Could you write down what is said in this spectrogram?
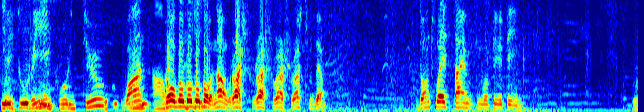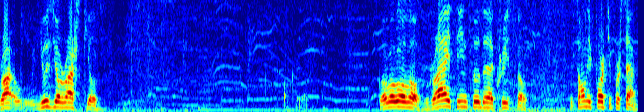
Team okay, 2, 3, three, and 4. in- Two, One one, go, go, go, go, go. Now, rush, rush, rush, rush through them. Don't waste time uh, PvPing. Ru- use your rush skills. Fuck it up. Go, go, go, go. Right into the crystal. It's only 40%.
